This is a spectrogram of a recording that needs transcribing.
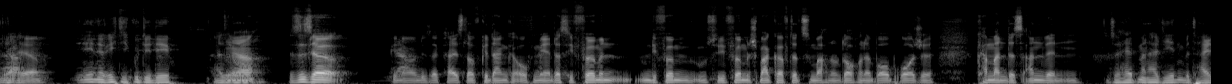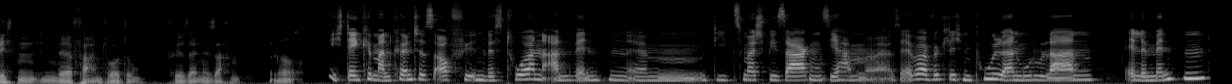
Ja, Daher. Nee, eine richtig gute Idee. Also, ja, das ist ja genau ja. dieser Kreislaufgedanke auch mehr, dass die Firmen, um die Firmen, um es für die Firmen schmackhafter zu machen und auch in der Baubranche kann man das anwenden. So hält man halt jeden Beteiligten in der Verantwortung für seine Sachen. Ja. Ich denke, man könnte es auch für Investoren anwenden, ähm, die zum Beispiel sagen, sie haben äh, selber wirklich einen Pool an modularen Elementen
